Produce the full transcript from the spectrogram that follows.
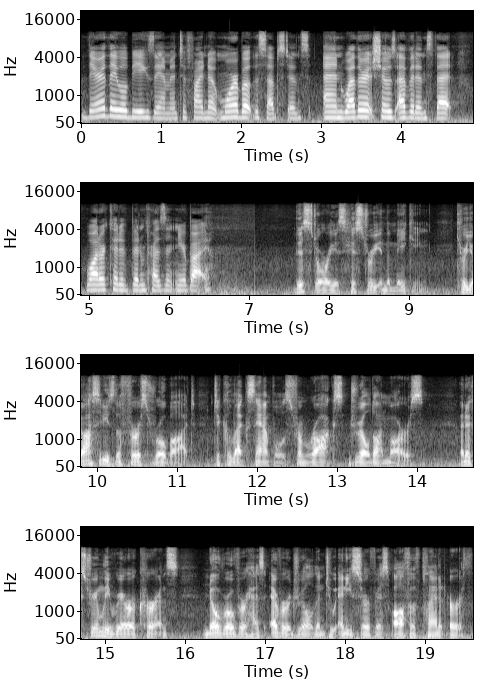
There, they will be examined to find out more about the substance and whether it shows evidence that water could have been present nearby. This story is history in the making. Curiosity is the first robot to collect samples from rocks drilled on Mars. An extremely rare occurrence, no rover has ever drilled into any surface off of planet Earth.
